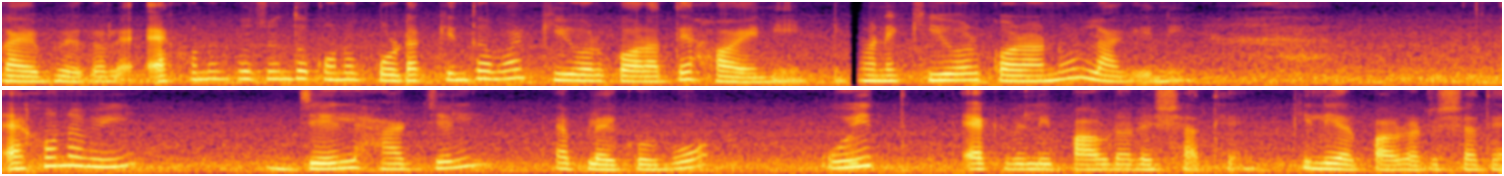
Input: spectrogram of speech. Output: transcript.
গায়েব হয়ে গেল। এখনও পর্যন্ত কোনো প্রোডাক্ট কিন্তু আমার কিওর করাতে হয়নি। মানে কিওর করানো লাগেনি। এখন আমি জেল হার্ড জেল অ্যাপ্লাই করব উইথ অ্যাক্রেলিক পাউডারের সাথে ক্লিয়ার পাউডারের সাথে।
